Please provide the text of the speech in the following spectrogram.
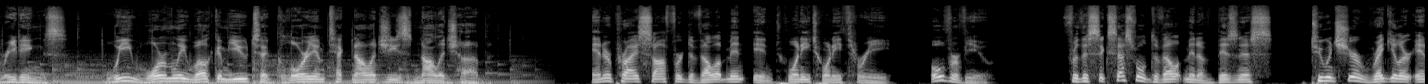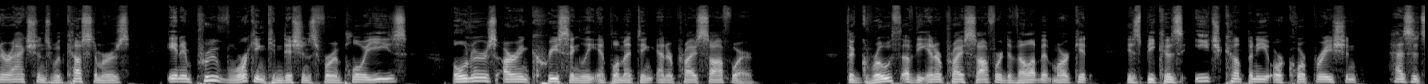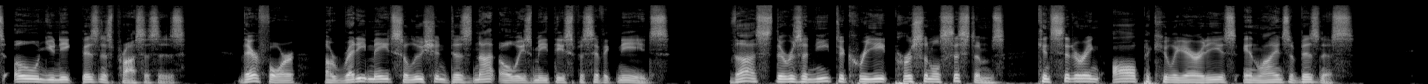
Greetings. We warmly welcome you to Glorium Technologies Knowledge Hub. Enterprise Software Development in 2023 Overview. For the successful development of business, to ensure regular interactions with customers, and improve working conditions for employees, owners are increasingly implementing enterprise software. The growth of the enterprise software development market is because each company or corporation has its own unique business processes. Therefore, a ready made solution does not always meet these specific needs. Thus, there is a need to create personal systems considering all peculiarities and lines of business.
